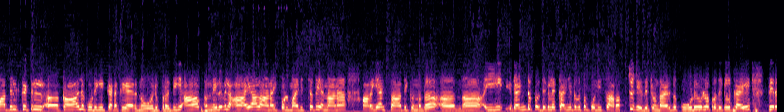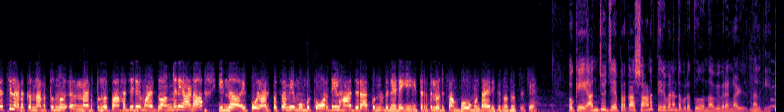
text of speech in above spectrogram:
മതിൽക്കെട്ടിൽ കാൽ കുടുങ്ങിക്കിടക്കുകയായിരുന്നു ഒരു പ്രതി. ആ നിലവിൽ അയാളാണ് ഇപ്പോൾ മരിച്ചത് എന്നാണ് അറിയാൻ സാധിക്കുന്നത്. ഈ രണ്ട് പ്രതികളെ കഴിഞ്ഞ ദിവസം പോലീസ് അറസ്റ്റ് ചെയ്തിട്ടുണ്ടായിരുന്നു. കൂടെയുള്ള പ്രതികൾക്കായി തിരച്ചിലടക്കം നടത്തുന്ന നടത്തുന്ന സാഹചര്യമായിരുന്നു. അങ്ങനെയാണ് ഇന്ന് ഇപ്പോൾ അല്പസമയം മുമ്പ് കോടതിയിൽ ഹാജരാക്കുന്നതിനിടയിൽ ഇത്തരത്തിലൊരു സംഭവം ഉണ്ടായിരിക്കുന്നത് സുജയ ഓക്കെ അഞ്ജു ജയപ്രകാശാണ് തിരുവനന്തപുരത്ത് നിന്ന് വിവരങ്ങൾ നൽകിയത്.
